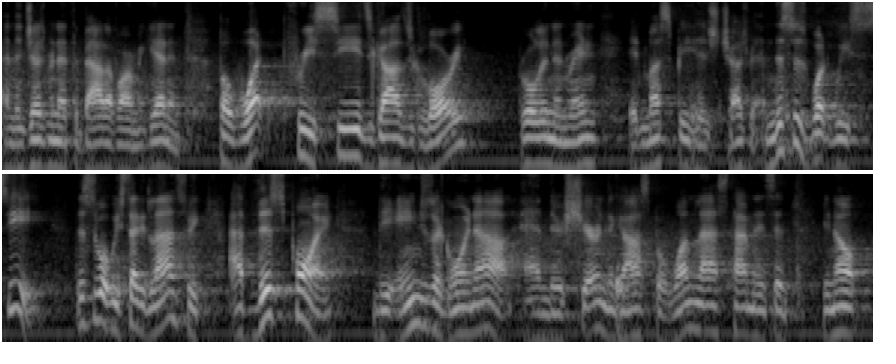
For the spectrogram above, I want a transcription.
and the judgment at the battle of armageddon. But what precedes god's glory ruling and reigning it must be his judgment. And this is what we see. This is what we studied last week. At this point, the angels are going out and they're sharing the gospel one last time. And they said, You know,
